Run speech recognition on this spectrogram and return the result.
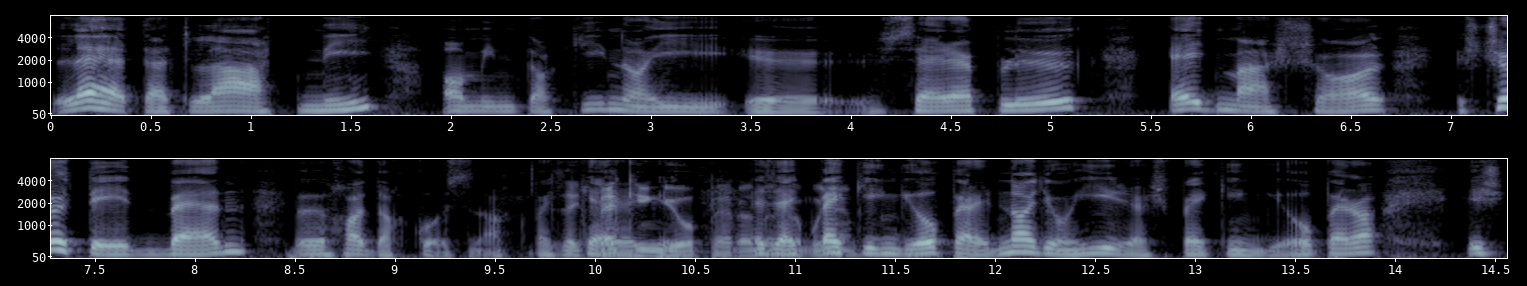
lehetett látni, amint a kínai ö, szereplők egymással sötétben ö, hadakoznak. Vagy Ez egy pekingi opera. Ez darab, egy pekingi opera, egy nagyon híres pekingi opera, és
